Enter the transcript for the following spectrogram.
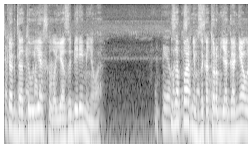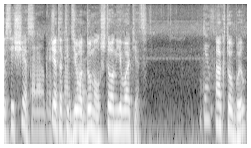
Когда ты уехала, я забеременела. За парнем, за которым я гонялась, исчез. Этот идиот думал, что он его отец. А кто был?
